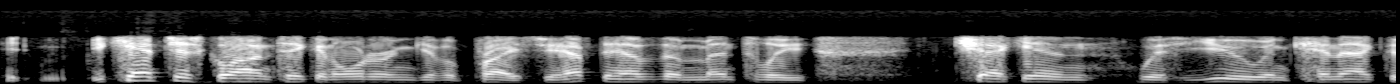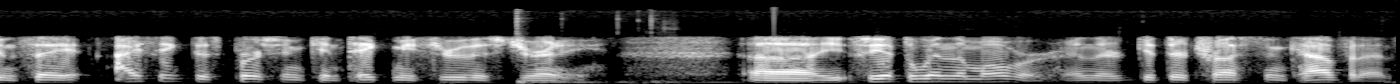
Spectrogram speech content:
you, can't just go out and take an order and give a price. You have to have them mentally check in with you and connect and say i think this person can take me through this journey. Uh, so you have to win them over and their, get their trust and confidence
